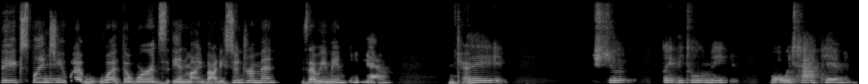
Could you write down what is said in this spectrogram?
they explained to you what what the words in mind body syndrome meant? Is that what you mean? Yeah. okay. They showed like they told me what would happen,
